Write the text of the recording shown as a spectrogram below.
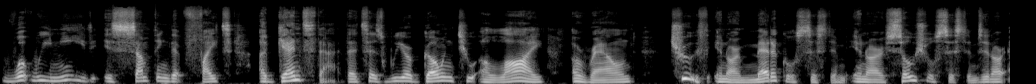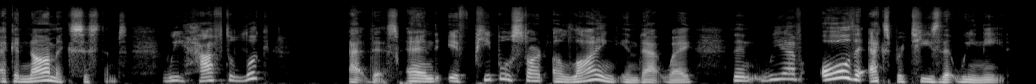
What we need is something that fights against that, that says we are going to ally around truth in our medical system, in our social systems, in our economic systems. We have to look at this. And if people start allying in that way, then we have all the expertise that we need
